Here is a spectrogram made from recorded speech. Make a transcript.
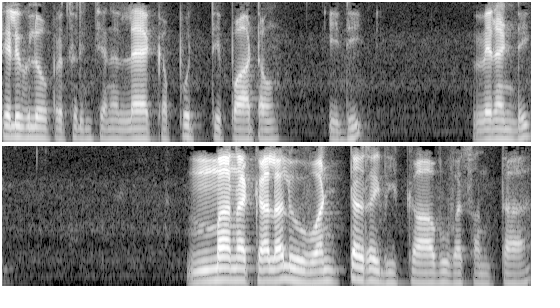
తెలుగులో ప్రచురించిన లేఖ పూర్తి పాఠం ఇది. వినండి. మన కలలు ఒంటరివి కావు వసంత.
